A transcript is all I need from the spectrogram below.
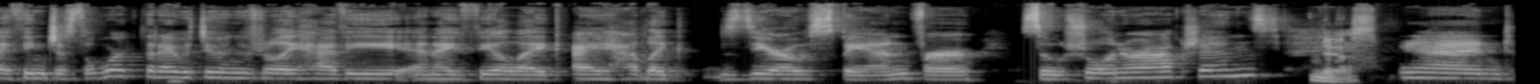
I think just the work that I was doing was really heavy, and I feel like I had like zero span for social interactions Yes. and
